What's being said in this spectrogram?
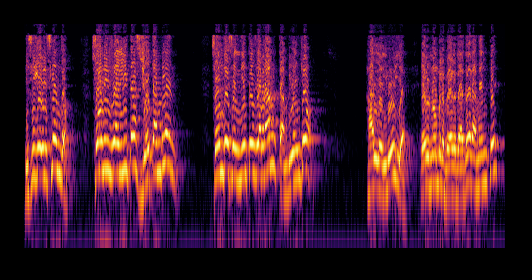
Y sigue diciendo, ¿son israelitas? Yo también. ¿Son descendientes de Abraham? También yo. Aleluya. Era un hombre verdaderamente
